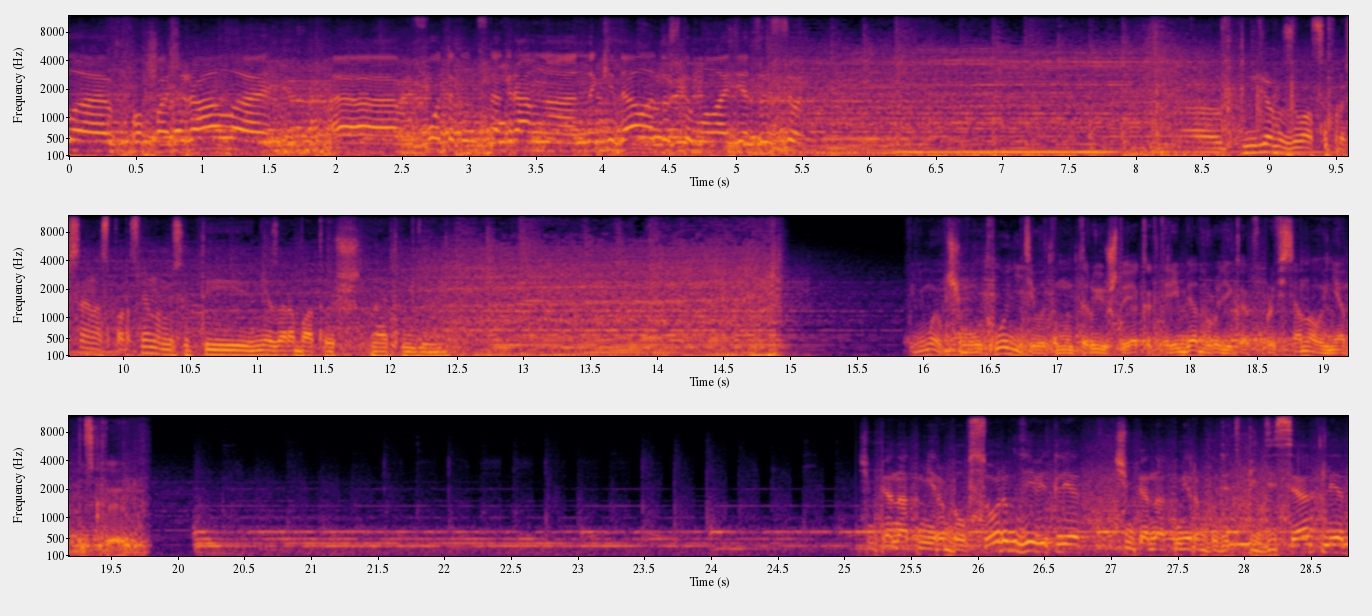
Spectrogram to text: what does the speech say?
По- пожрала, э, фоток в Инстаграм на- накидала, то, что молодец, и все. Нельзя называться профессиональным спортсменом, если ты не зарабатываешь на этом деньги. Понимаю, почему вы клоните в этом интервью, что я как-то ребят вроде как в профессионалы не отпускаю. Чемпионат мира был в 49 лет, чемпионат мира будет в 50 лет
